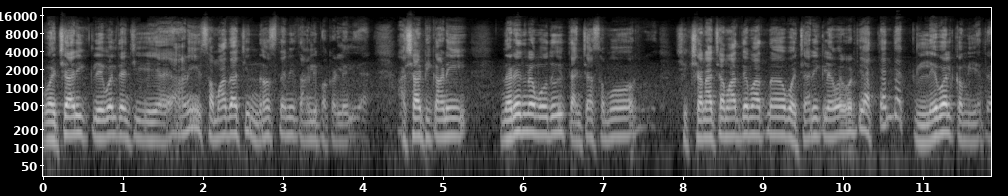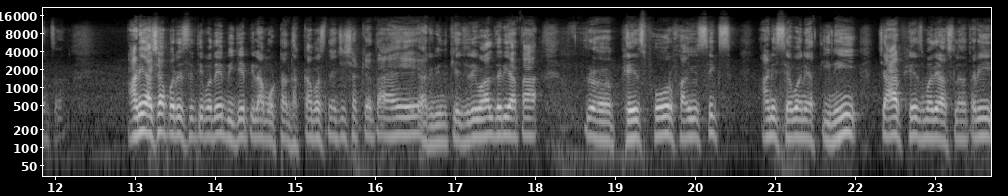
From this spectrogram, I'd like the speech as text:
वैचारिक लेवल त्यांची हे आहे आणि समाजाची नस त्यांनी चांगली पकडलेली आहे. अशा ठिकाणी नरेंद्र मोदी त्यांच्यासमोर शिक्षणाच्या माध्यमातून वैचारिक लेवलवरती अत्यंत लेवल कमी आहे त्यांचं. आणि अशा परिस्थितीमध्ये बी जे पीला मोठा धक्का बसण्याची शक्यता आहे. अरविंद केजरीवाल जरी आता फेज फोर फाईव्ह सिक्स आणि सेवन या तिन्ही चार फेजमध्ये असलं तरी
